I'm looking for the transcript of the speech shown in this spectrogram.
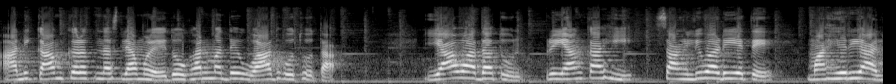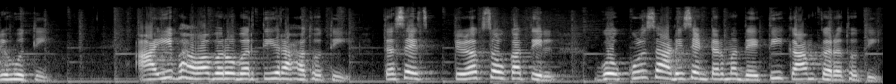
आणि काम करत नसल्यामुळे दोघांमध्ये वाद होत होता. या वादातून प्रियांका ही सांगलीवाडी येथे माहेरी आली होती. आई भावाबरोबर ती राहत होती. तसेच टिळक चौकातील गोकुळ साडी सेंटरमध्ये ती काम करत होती.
